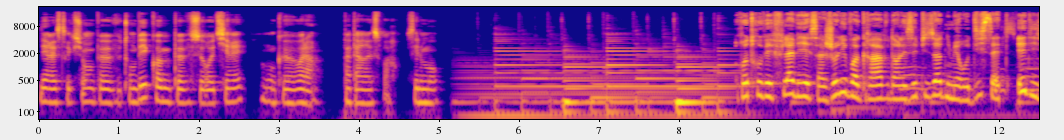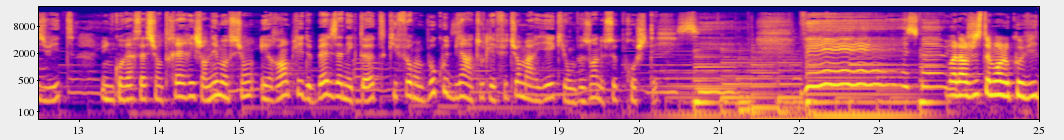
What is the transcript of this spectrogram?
les restrictions peuvent tomber comme peuvent se retirer. Donc euh, voilà, pas perdre espoir, c'est le mot. Retrouvez Flavie et sa jolie voix grave dans les épisodes numéro 17 et 18, une conversation très riche en émotions et remplie de belles anecdotes qui feront beaucoup de bien à toutes les futures mariées qui ont besoin de se projeter. Bon alors justement le Covid,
